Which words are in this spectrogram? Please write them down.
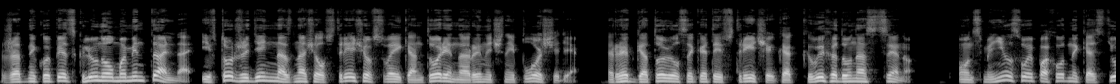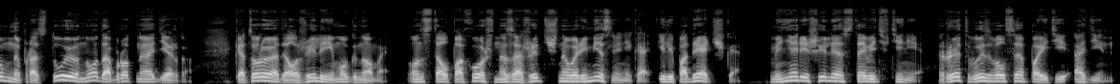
Жадный купец клюнул моментально и в тот же день назначил встречу в своей конторе на рыночной площади. Ред готовился к этой встрече как к выходу на сцену. Он сменил свой походный костюм на простую, но добротную одежду, которую одолжили ему гномы. Он стал похож на зажиточного ремесленника или подрядчика. Меня решили оставить в тени. Ред вызвался пойти один.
